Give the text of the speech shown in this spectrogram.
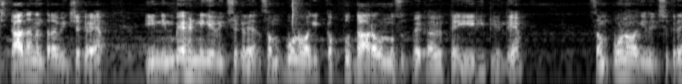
ಇಷ್ಟಾದ ನಂತರ ವೀಕ್ಷಕರೇ, ಈ ನಿಂಬೆ ಹಣ್ಣಿಗೆ ವೀಕ್ಷಕರೇ, ಸಂಪೂರ್ಣವಾಗಿ ಕಪ್ಪು ದಾರವನ್ನು ಸುತ್ತಬೇಕಾಗುತ್ತೆ ಈ ರೀತಿಯಲ್ಲಿ. ಸಂಪೂರ್ಣವಾಗಿ ವೀಕ್ಷಕರೇ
